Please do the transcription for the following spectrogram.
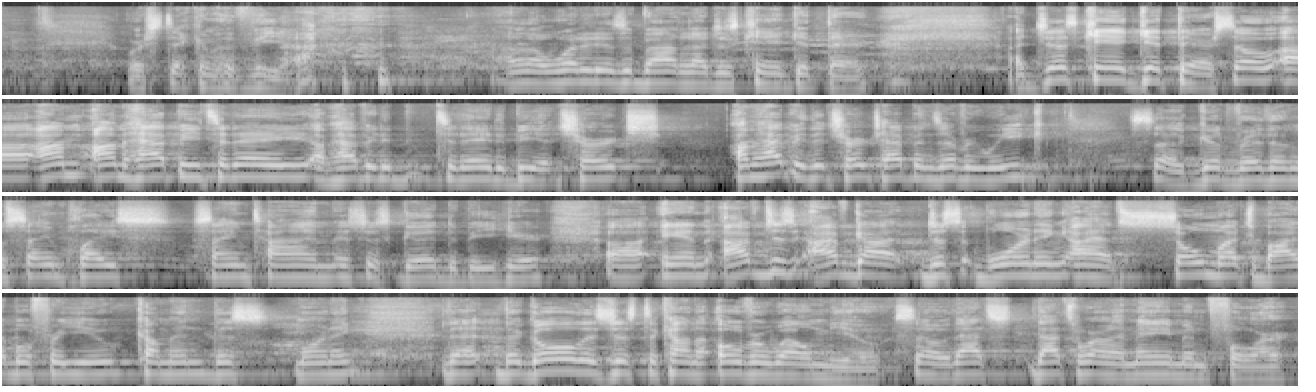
we're sticking with via. I don't know what it is about it, I just can't get there. I just can't get there. So uh, I'm, I'm happy today. I'm happy to, today to be at church. I'm happy that church happens every week. It's a good rhythm, same place, same time. It's just good to be here. Uh, and I've just, I've got just warning. I have so much Bible for you coming this morning that the goal is just to kind of overwhelm you. So that's that's where I'm aiming for.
